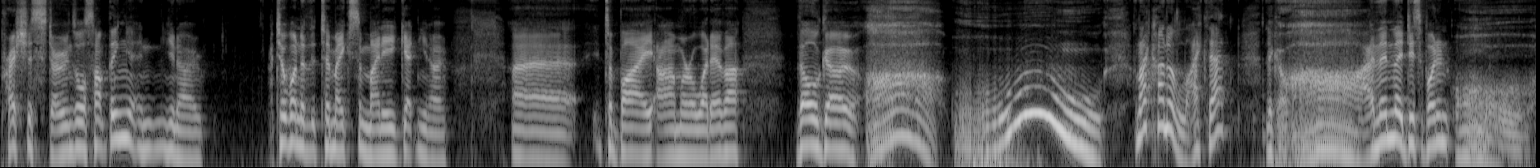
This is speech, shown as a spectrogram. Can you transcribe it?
precious stones or something, and you know, to one of the to make some money, get you know, uh, to buy armor or whatever, they'll go oh, ooh, and I kind of like that. They go oh, and then they're disappointed. Oh,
